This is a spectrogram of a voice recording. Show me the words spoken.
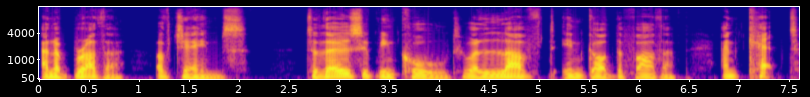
and a brother of James, to those who've been called, who are loved in God the Father and kept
